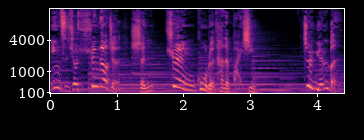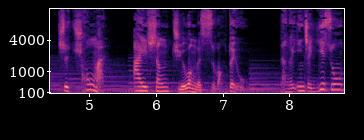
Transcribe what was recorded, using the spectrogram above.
因此就宣告着神眷顾了他的百姓。这原本是充满哀伤、绝望的死亡队伍，然而因着耶稣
